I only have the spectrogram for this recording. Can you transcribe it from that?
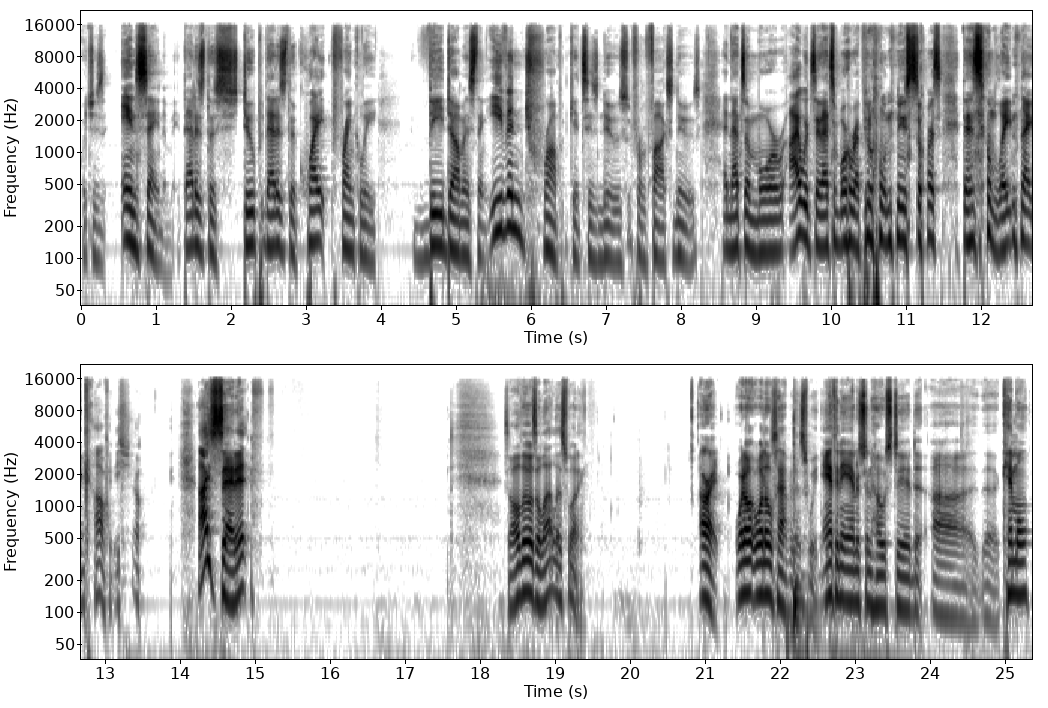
which is insane to me. That is the stupid. That is the quite frankly the dumbest thing. Even Trump gets his news from Fox News, and that's a more I would say that's a more reputable news source than some late night comedy show. I said it. So although it's a lot less funny. All right, what else, what else happened this week? Anthony Anderson hosted uh, Kimmel,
